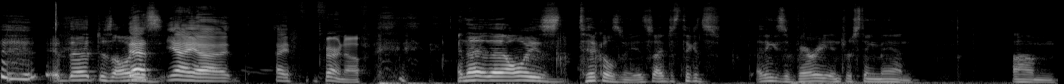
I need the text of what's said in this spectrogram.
and that just always That's yeah yeah. I fair enough. and that that always tickles me. It's I just think it's I think he's a very interesting man. Um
